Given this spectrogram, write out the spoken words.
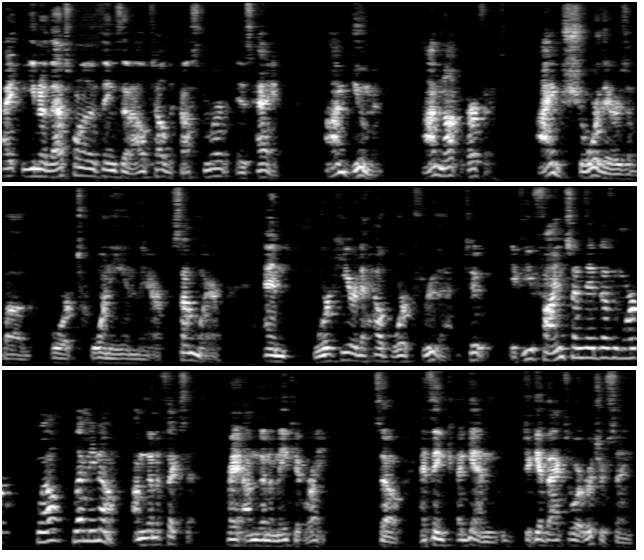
I, you know, that's one of the things that I'll tell the customer is, hey, I'm human. I'm not perfect. I'm sure there's a bug or 20 in there somewhere. And we're here to help work through that too. If you find something that doesn't work, well, let me know. I'm going to fix it, right? I'm going to make it right. So I think, again, to get back to what Richard's saying,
